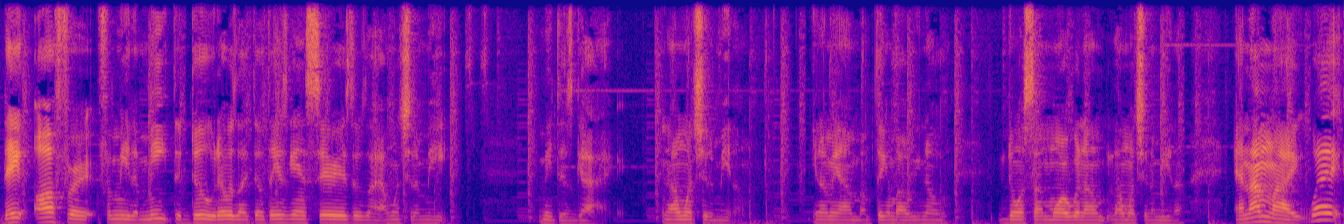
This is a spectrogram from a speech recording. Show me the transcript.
they offered for me to meet the dude. It was like the things getting serious. It was like i want you to meet meet this guy. You know i want you to meet him. You know what i mean? I'm, I'm thinking about you know doing something more with him i want you to meet him. And i'm like what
